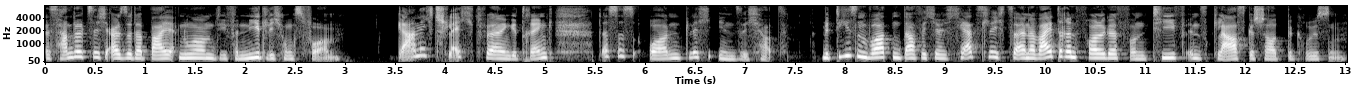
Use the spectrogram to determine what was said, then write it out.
Es handelt sich also dabei nur um die Verniedlichungsform. Gar nicht schlecht für ein Getränk, das es ordentlich in sich hat. Mit diesen Worten darf ich euch herzlich zu einer weiteren Folge von Tief ins Glas geschaut begrüßen.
